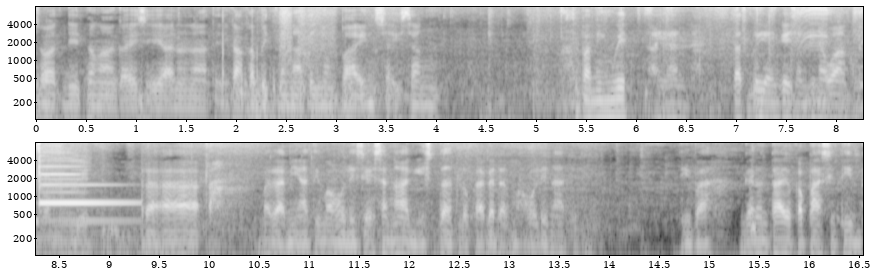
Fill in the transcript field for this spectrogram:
So at dito nga guys, i-ano natin, ikakabit na natin yung pain sa isang pamingwit. Ayan. Tatlo yan guys ang ginawa ko pamingwit. Para ah, marami ating mahuli sa isang hagis, tatlo kagad ang mahuli natin. Diba? Ganon tayo ka-positive.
